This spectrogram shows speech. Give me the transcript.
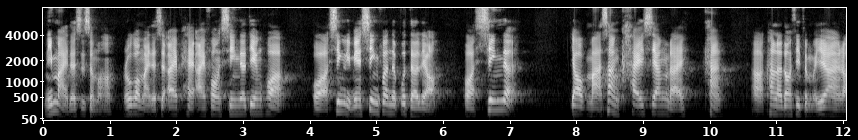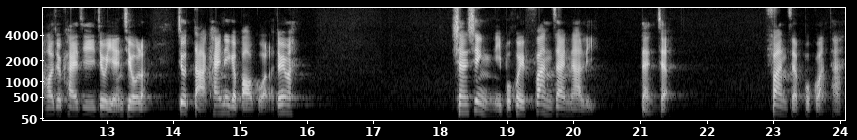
你买的是什么哈。如果买的是 iPad、iPhone 新的电话，哇，心里面兴奋的不得了，哇，新的要马上开箱来看啊，看了东西怎么样，然后就开机就研究了，就打开那个包裹了，对吗？相信你不会放在那里等着。放着不管它，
